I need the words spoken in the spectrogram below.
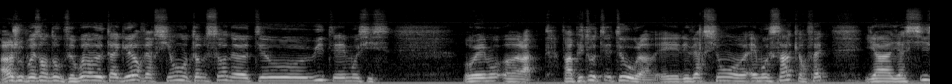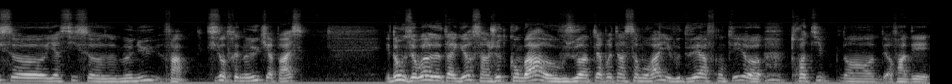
Alors je vous présente donc The War of the Tiger version Thomson euh, TO8 et MO6. MO, voilà. Enfin plutôt TO là. Et les versions euh, MO5 en fait, il y a 6 il y a six, menus, enfin 6 entrées de menus qui apparaissent. Et donc The War of the Tiger, c'est un jeu de combat où vous interprétez un samouraï et vous devez affronter trois types, enfin des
